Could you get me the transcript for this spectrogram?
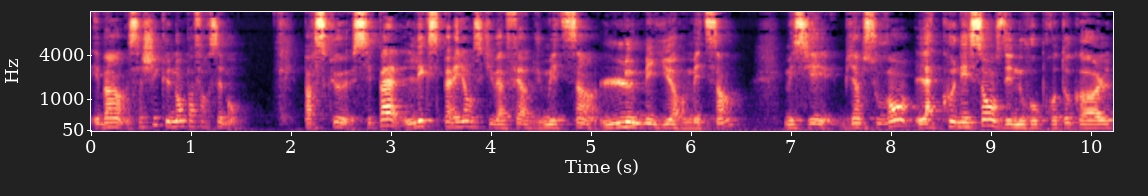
Eh bien, sachez que non, pas forcément. Parce que ce n'est pas l'expérience qui va faire du médecin le meilleur médecin, mais c'est bien souvent la connaissance des nouveaux protocoles,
